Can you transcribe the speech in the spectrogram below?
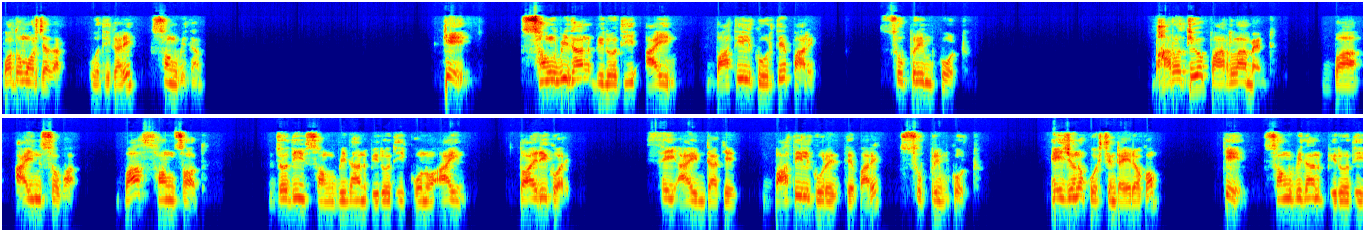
পদমর্যাদার অধিকারী সংবিধান। কে? সংবিধান বিরোধী আইন বাতিল করতে পারে। সুপ্রিম কোর্ট, ভারতীয় পার্লামেন্ট বা আইনসভা বা সংসদ যদি সংবিধান বিরোধী কোনো আইন তৈরি করে, সেই আইনটাকে বাতিল করে দিতে পারে সুপ্রিম কোর্ট। এই জন্য কোশ্চেনটা এরকম, কে সংবিধান বিরোধী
